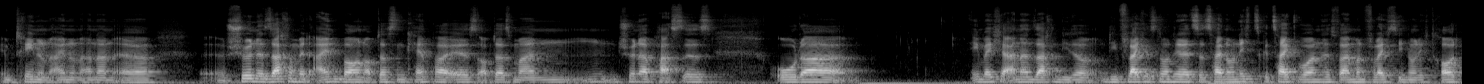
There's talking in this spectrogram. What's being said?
im Training einen oder anderen äh, äh, schöne Sache mit einbauen, ob das ein Camper ist, ob das mal ein, ein schöner Pass ist oder irgendwelche anderen Sachen, die, die vielleicht jetzt noch in der letzten Zeit noch nichts gezeigt worden ist, weil man vielleicht sich noch nicht traut,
